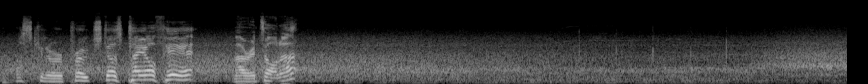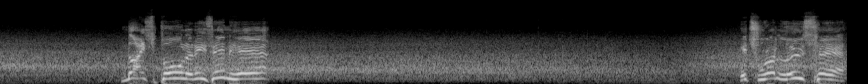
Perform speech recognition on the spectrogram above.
The muscular approach does pay off here. Maradona. Nice ball and he's in here. It's run loose here.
